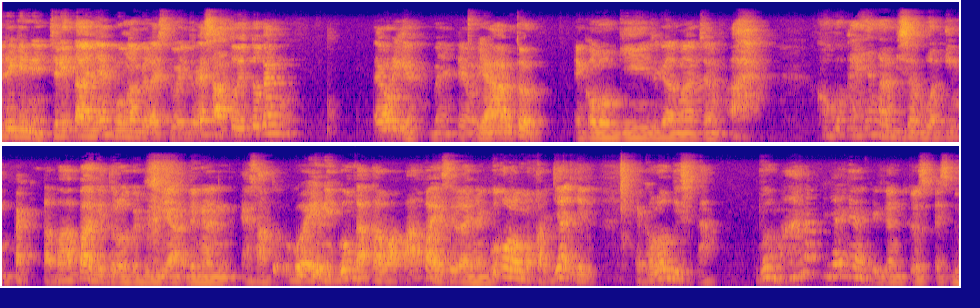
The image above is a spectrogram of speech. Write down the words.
jadi gini ceritanya gue ngambil S2 itu S1 itu kan teori ya banyak teori. Ya, betul. ekologi segala macam. Ah kok gue kayaknya nggak bisa buat impact apa apa gitu loh ke dunia dengan S1 gue ini gue nggak tahu apa apa istilahnya. Gue kalau mau kerja jadi ekologis. Ah gue mana kerjanya? Gitu kan. Terus S2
